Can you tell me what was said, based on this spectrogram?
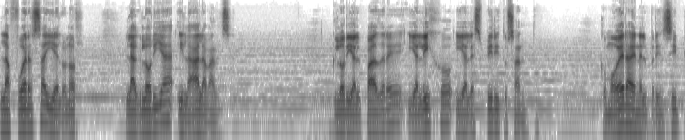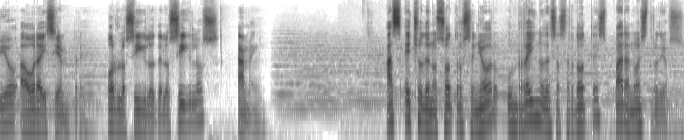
la fuerza y el honor, la gloria y la alabanza. Gloria al Padre y al Hijo y al Espíritu Santo, como era en el principio, ahora y siempre, por los siglos de los siglos. Amén. Has hecho de nosotros, Señor, un reino de sacerdotes para nuestro Dios.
